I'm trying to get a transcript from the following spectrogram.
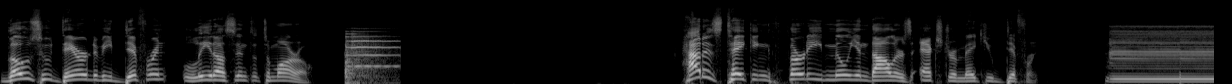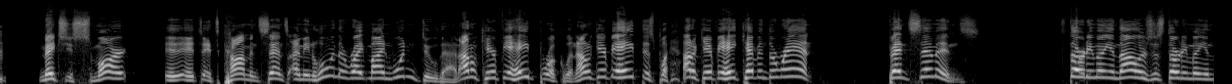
Those who dare to be different lead us into tomorrow. How does taking $30 million extra make you different? Makes you smart. It's, it's common sense. I mean, who in their right mind wouldn't do that? I don't care if you hate Brooklyn. I don't care if you hate this play. I don't care if you hate Kevin Durant, Ben Simmons. It's $30 million is $30 million.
